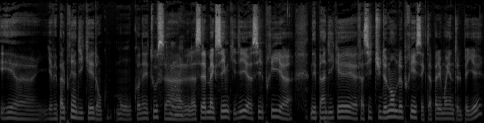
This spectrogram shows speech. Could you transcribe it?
Et il n'y avait pas le prix indiqué. Donc, bon, on connaît tous la, Oui. la célèbre maxime qui dit si le prix n'est pas indiqué, enfin, si tu demandes le prix, c'est que tu n'as pas les moyens de te le payer.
